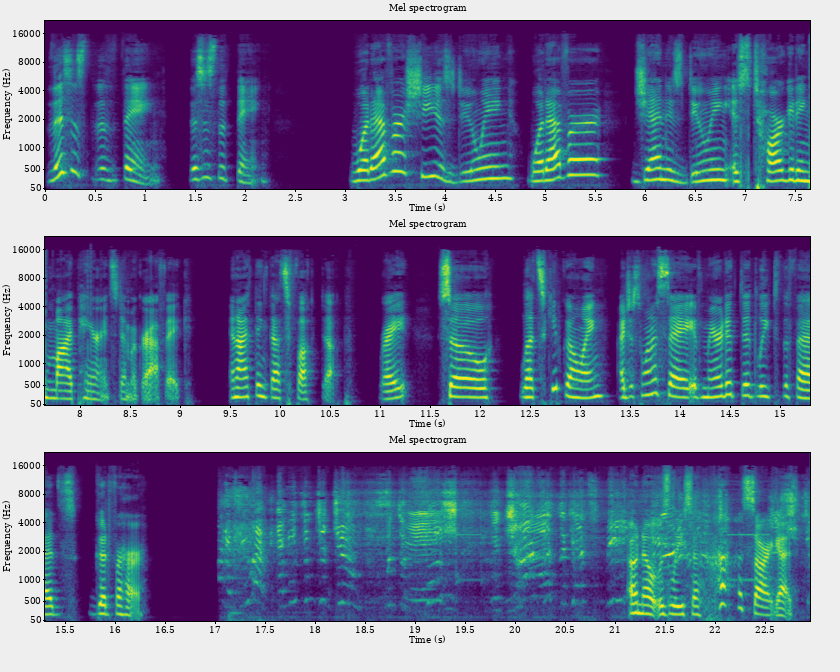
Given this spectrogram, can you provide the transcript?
this is the thing. This is the thing whatever she is doing whatever jen is doing is targeting my parents demographic and i think that's fucked up right so let's keep going. I just want to say if Meredith did leak to the feds, good for her. If you have anything to do with the bullshit charges against me, Oh no, it was Lisa. Sorry, guys.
